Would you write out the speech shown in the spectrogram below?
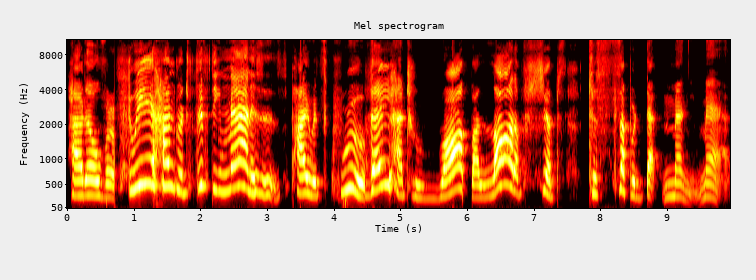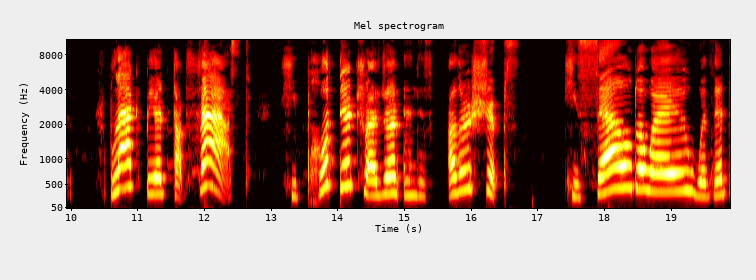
had over 350 men in his pirate's crew. They had to rob a lot of ships to support that many men. Blackbeard thought fast. He put their treasure in his other ships. He sailed away with it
